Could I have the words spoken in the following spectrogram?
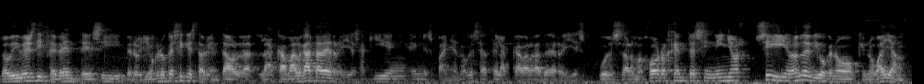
Lo vives diferente, sí, pero yo creo que sí que está orientado. La, la cabalgata de Reyes aquí en, en España, ¿no? Que se hace la cabalgata de Reyes. Pues a lo mejor gente sin niños, sí, yo no te digo que no, que no vayan,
